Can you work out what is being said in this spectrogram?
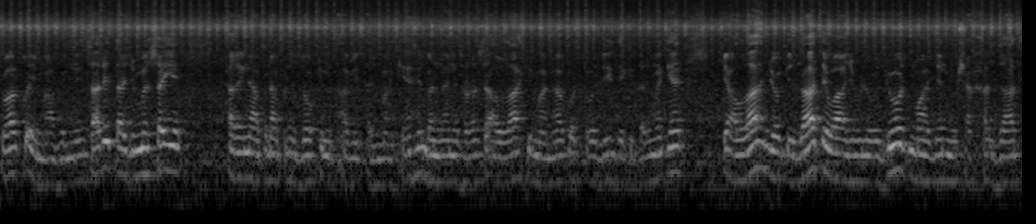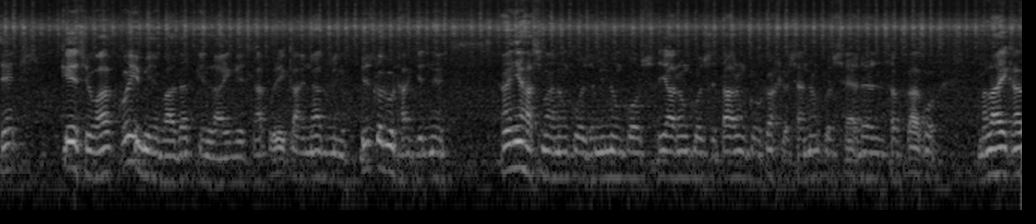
سوا کوئی معبود نہیں۔ سارے ترجمہ صحیح ہے ہر نے اپنا اپنے ذوق کے مطابق ترجمہ کیا ہے۔ بندہ نے تھوڑا سا اللہ کی معنی کو توجہ دے کے ترجمہ کیا ہے۔ کہ اللہ جو کہ ذات واجب الوجود معجن مشخص ذات ہے، کے سوا کوئی بھی عبادت کے لائق اس کا پوری کائنات میں جس کو بھی اٹھا جتنے ہاں یہ آسمانوں کو، زمینوں کو، سیاروں کو، ستاروں کو کشکشانوں کو، سیر صفقہ کو، ملائکہ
